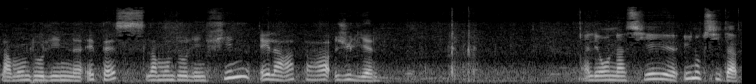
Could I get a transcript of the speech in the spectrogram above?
la mandoline épaisse, la mandoline fine et la râpe à julienne. Elle est en acier inoxydable.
